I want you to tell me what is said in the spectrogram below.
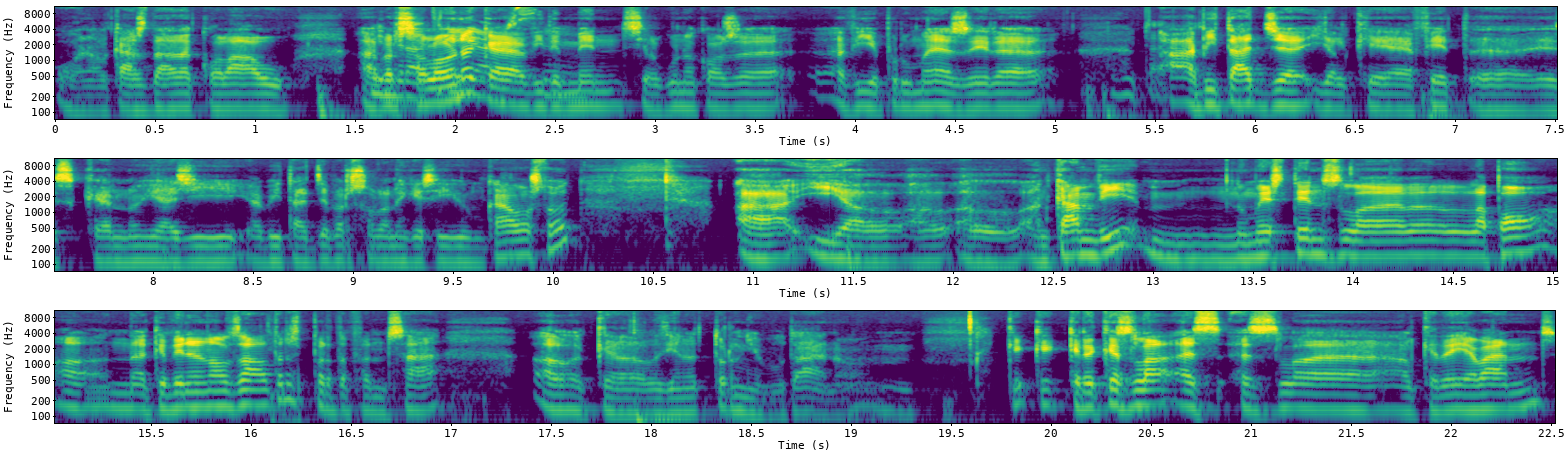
o en el cas d'Ada Colau a Vindrà Barcelona, Trias, que sí. evidentment si alguna cosa havia promès era Habitatge. habitatge i el que ha fet eh, és que no hi hagi habitatge a Barcelona i que sigui un caos tot, Uh, I el, el, el, en canvi, mm, només tens la, la por uh, que venen els altres per defensar el que la gent et torni a votar. No? Que, que, crec que és, la, és, és la, el que deia abans,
